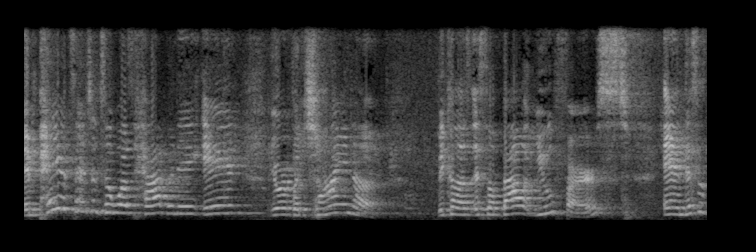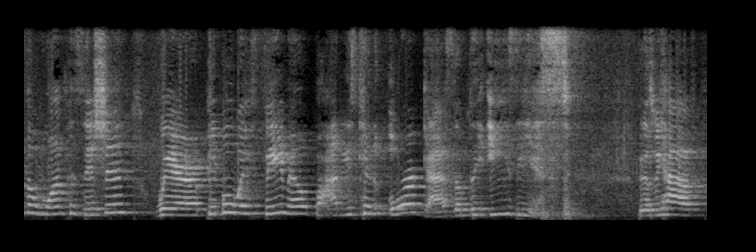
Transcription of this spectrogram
And pay attention to what's happening in your vagina. Because it's about you first. And this is the one position where people with female bodies can orgasm the easiest. Because we have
